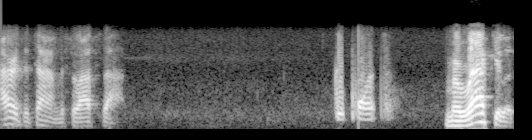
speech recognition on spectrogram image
I heard the time, so I stopped. Good points. Miraculous,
